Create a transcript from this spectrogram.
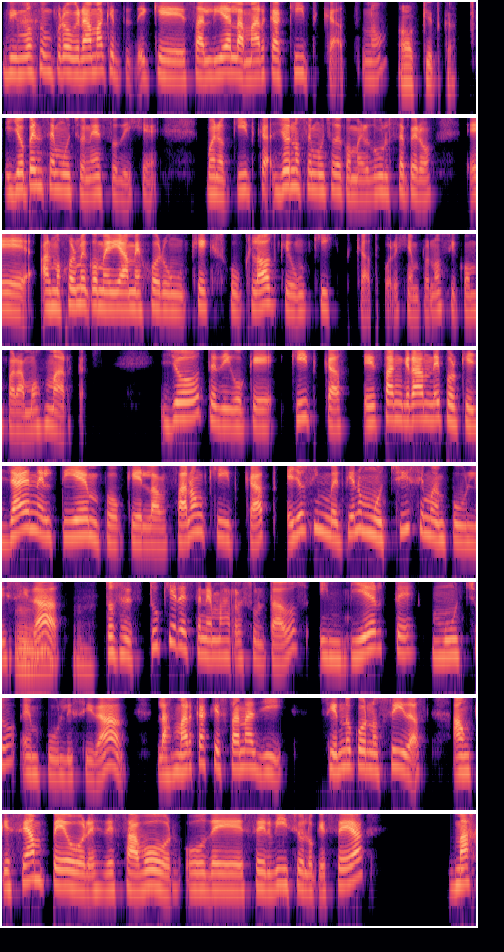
vimos un programa que, que salía la marca KitKat, ¿no? Oh, KitKat. Y yo pensé mucho en eso, dije, bueno, KitKat, yo no sé mucho de comer dulce, pero eh, a lo mejor me comería mejor un Cakes Cloud que un KitKat, por ejemplo, ¿no? Si comparamos marcas. Yo te digo que KitKat es tan grande porque ya en el tiempo que lanzaron KitKat, ellos invirtieron muchísimo en publicidad. Mm, mm. Entonces, tú quieres tener más resultados, invierte mucho en publicidad. Las marcas que están allí siendo conocidas, aunque sean peores de sabor o de servicio, lo que sea, más,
